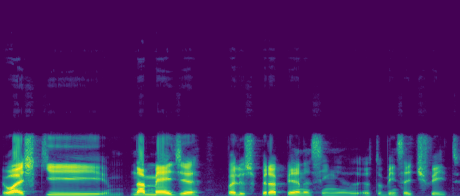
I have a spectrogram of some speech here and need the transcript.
eu acho que na média valeu super a pena, assim, eu, eu tô bem satisfeito.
